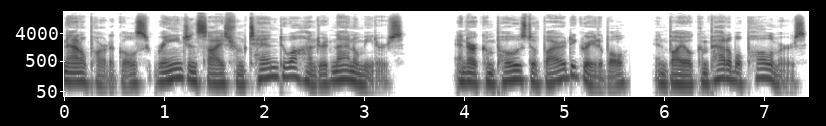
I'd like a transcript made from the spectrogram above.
nanoparticles range in size from 10 to 100 nanometers and are composed of biodegradable and biocompatible polymers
